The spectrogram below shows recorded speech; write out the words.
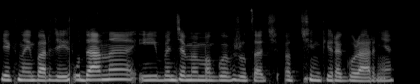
jak najbardziej udane i będziemy mogły wrzucać odcinki regularnie.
